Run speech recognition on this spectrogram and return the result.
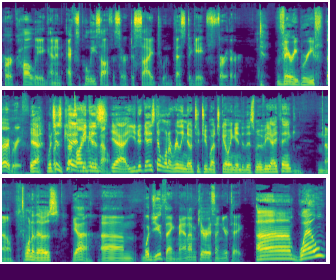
her colleague, and an ex-police officer decide to investigate further. Very brief. Very brief. Yeah, which But is that's good all you need to because know. yeah, you do, guys don't want to really know too too much going into this movie. I think No. it's one of those. Yeah. Um, what'd you think, man? I'm curious on your take. Um, well,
